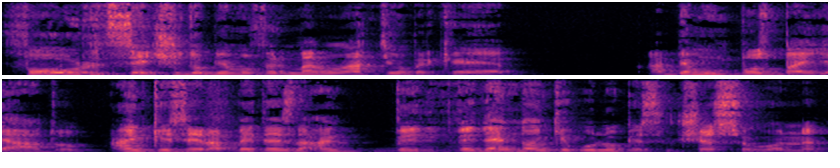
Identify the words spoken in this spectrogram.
forse ci dobbiamo fermare un attimo perché abbiamo un po' sbagliato. Anche se la Bethesda, an- ve- vedendo anche quello che è successo con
